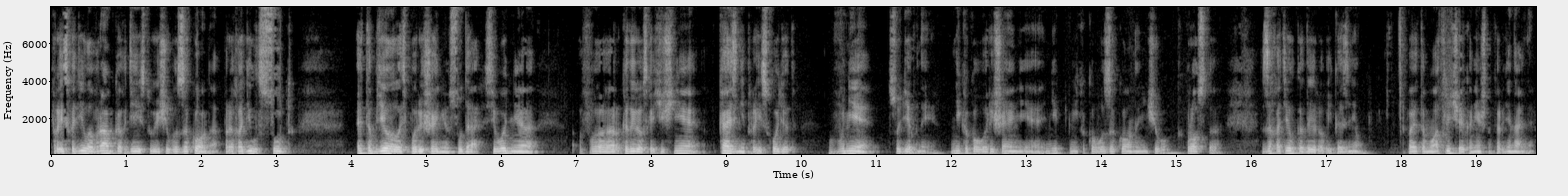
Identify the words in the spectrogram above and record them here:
происходило в рамках действующего закона, проходил суд. Это делалось по решению суда. Сегодня в Кадыровской Чечне казни происходят вне судебные. Никакого решения, ни, никакого закона, ничего. Просто захотел Кадыров и казнил. Поэтому отличие, конечно, кардинальное.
